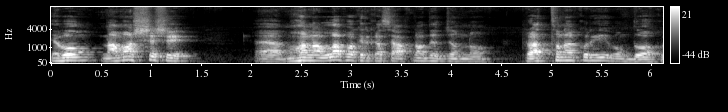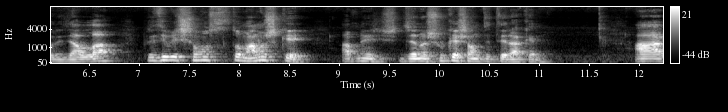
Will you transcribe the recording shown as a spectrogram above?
এবং নামাজ শেষে মহান আল্লাহ পাকের কাছে আপনাদের জন্য প্রার্থনা করি এবং দোয়া করি যে আল্লাহ পৃথিবীর সমস্ত মানুষকে আপনি যেন সুখে শান্তিতে রাখেন। আর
